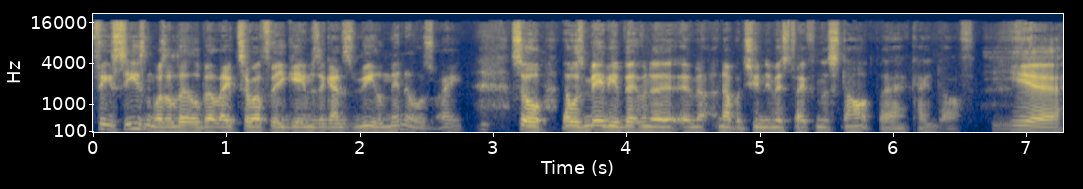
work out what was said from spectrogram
pre-season was a little bit like two or three games against real minnows, right? So that was maybe a bit of an, an opportunity missed right from the start there, kind of. Yeah.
